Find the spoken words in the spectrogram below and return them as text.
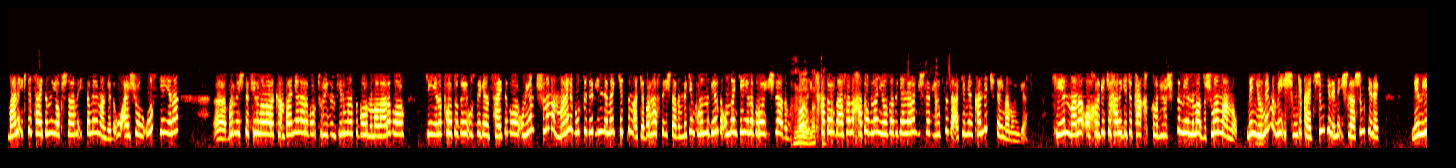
mani ikkita saytimni yopishlarini istamayman dedi. U iShow uz keyin yana e, bir nechta firmalari kompaniyalari bor turizm firmasi bor nimalari bor. Keyin yana protoday uz degan sayti bor. Uni ham tushunaman. Mayli bo'pti deb indamay ketdim. Aka bir hafta ishladim lekin pulimni berdi. Undan keyin yana bir oy ishladim. Hozir ikki qator narsani xato bilan yozadiganlarim ishlab yuribdida. Aka men qanday chidayman unga? Keyin mana oxirigacha haligacha ta'qib qilib yurishibdi. Men nima dushmanmanmi? Men yurmayman. Men ishimga qaytishim kerak. Men ishlashim kerak. Menga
